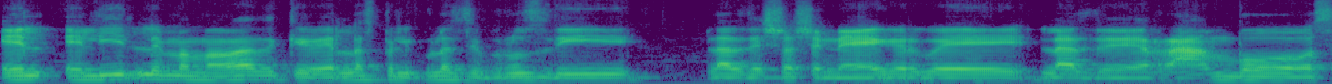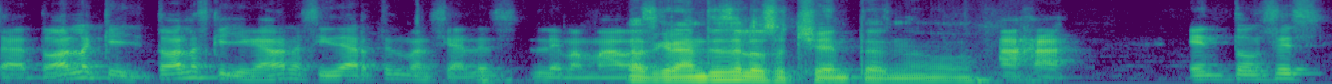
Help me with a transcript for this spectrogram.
él, él le mamaba de que ver las películas de Bruce Lee, las de Schwarzenegger, güey, las de Rambo, o sea, todas, las que, todas las que llegaban así de artes marciales le mamaban. Las grandes de los ochentas, ¿no? Ajá. Entonces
